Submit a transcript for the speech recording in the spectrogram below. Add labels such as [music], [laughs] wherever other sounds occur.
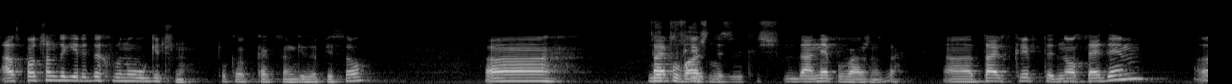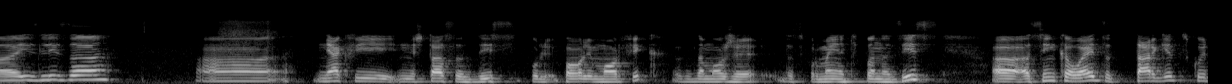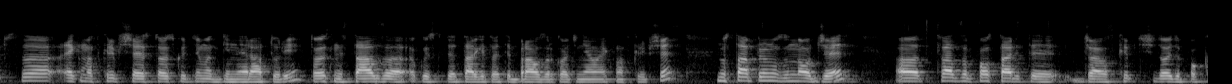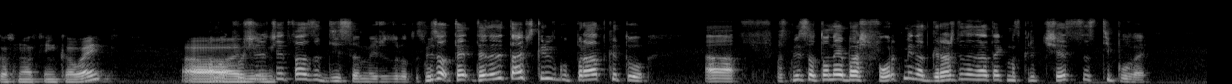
аз почвам да ги реда хронологично, тук както съм ги записал. А, Не TypeScript- по важно, извикаш. Да, не по важност, да. А, TypeScript 1.7 а, излиза. А, някакви неща с this polymorphic, за да може да се променя типа на this. Uh, Async Await за targets, които са ECMAScript 6, т.е. които имат генератори. Т.е. не става за, ако искате да таргетвате браузър, който няма ECMAScript 6, но става примерно за Node.js. Uh, това за по-старите JavaScript ще дойде по-късно Async Await. Ама А, какво ще рече това за диса, между другото? В смисъл, те, те нали TypeScript го правят като... А, в смисъл, то не е баш форк, ми надграждане на ECMAScript 6 с типове.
